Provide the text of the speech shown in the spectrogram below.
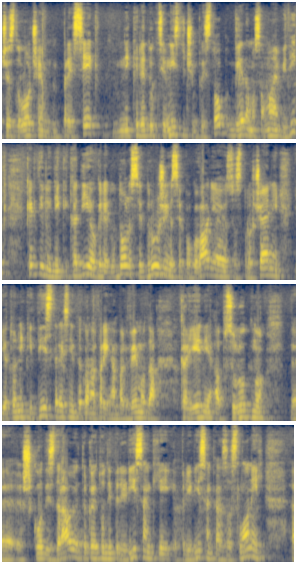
čez določen preseg, nek redukcionističen pristop, gledamo samo en vidik, ker ti ljudje, ki kadijo, gredo dol, se družijo, se pogovarjajo sproščeni, je to neki distres in tako naprej. Ampak vemo, da kajenje absolutno eh, škodi zdravju, tako je tudi pri, risanki, pri risankah zaslonih. Eh,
